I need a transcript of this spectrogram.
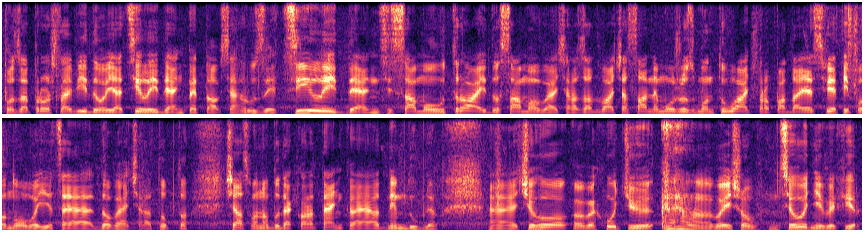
Позапрошле відео я цілий день питався грузити. Цілий день, з самого утра і до самого вечора. За 2 часа не можу змонтувати, пропадає світ і по нової це до вечора. Тобто зараз воно буде коротенько, одним дублем. Е, Чого виходжу, вийшов сьогодні в ефір.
